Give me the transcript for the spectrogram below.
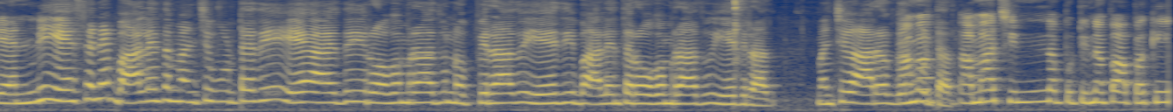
ఇవన్నీ వేస్తేనే బాలెంత మంచిగా ఉంటుంది. ఏ అది రోగం రాదు నొప్పి రాదు ఏది బాలెంత రోగం రాదు ఏది రాదు. మంచిగా ఆరోగ్యంగా ఉంటారు. అమ్మ చిన్న పుట్టిన పాపకి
